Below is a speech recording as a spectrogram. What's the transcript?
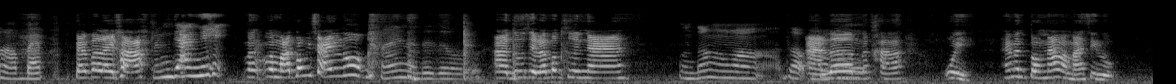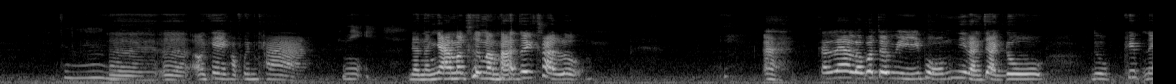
อ่าแป๊บแป๊บอะไรคะมันอย่างนี้มามามาต้องใช้ลูก ให้หนูดูดูอะดูเสร็จแล้วเมื่อคืนนะ หนูต้องเอามาสอบอะเริ่มนะคะ อุ้ย ให้มันตรงหน้ามามาสิลูกเออเออโอเคขอบคุณค่ะ นี่ เดี๋ยวหนังยางมาคืนมามาด้วยค่ะลูก อะขั้นแรกเราก็จะหวีผมนี่หลังจากดูดูคลิปใน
